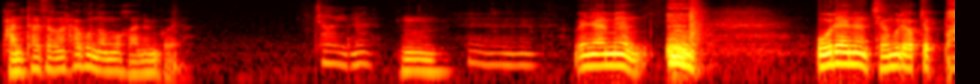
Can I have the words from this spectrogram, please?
반타작을 하고 넘어가는 거야. 저희는. 음. 음, 왜냐하면 올해는 재물이 갑자기 팍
